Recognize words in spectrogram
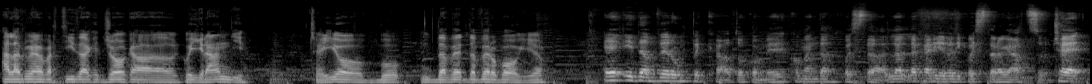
alla prima partita che gioca con i grandi? Cioè, io, boh, davvero, davvero pochi, eh. È, è davvero un peccato come come è andata questa, la, la carriera di questo ragazzo. Cioè,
